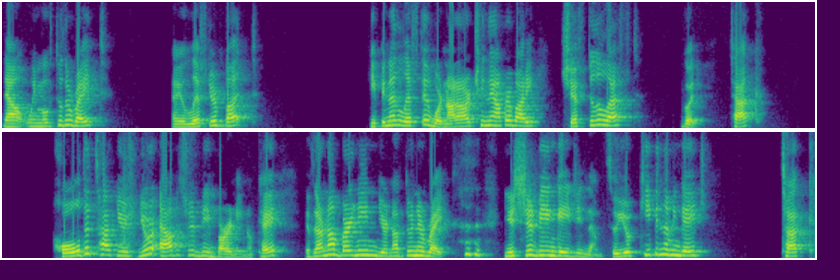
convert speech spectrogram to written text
Now we move to the right. Now you lift your butt. Keeping it lifted. We're not arching the upper body. Shift to the left. Good. Tuck. Hold the tuck. Your, your abs should be burning, okay? If they're not burning, you're not doing it right. you should be engaging them. So you're keeping them engaged. Tuck.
